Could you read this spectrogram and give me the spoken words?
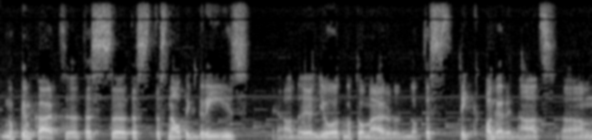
nu, pirmkārt, tas, tas, tas nav tik drīz. Jā, jo nu, tomēr nu, tas tika pagarināts, um,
